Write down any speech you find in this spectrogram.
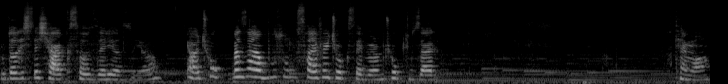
Burada da işte şarkı sözleri yazıyor. Ya çok mesela bu sayfayı çok seviyorum. Çok güzel tema.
